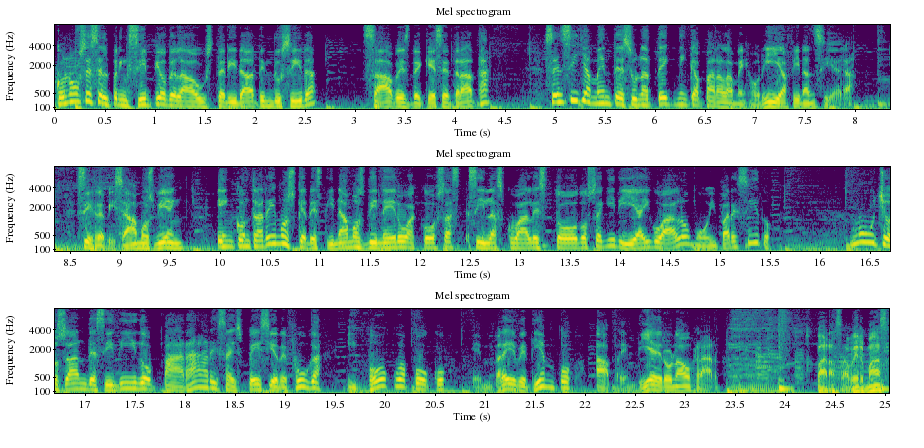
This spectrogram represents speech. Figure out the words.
¿Conoces el principio de la austeridad inducida? ¿Sabes de qué se trata? Sencillamente es una técnica para la mejoría financiera. Si revisamos bien, encontraremos que destinamos dinero a cosas sin las cuales todo seguiría igual o muy parecido. Muchos han decidido parar esa especie de fuga y poco a poco, en breve tiempo, aprendieron a ahorrar. Para saber más,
